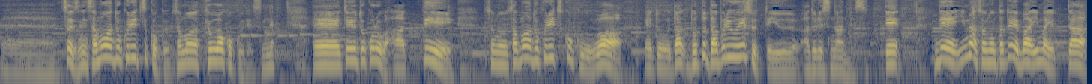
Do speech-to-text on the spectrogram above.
えー、そうですね。サモア独立国。サモア共和国ですね、えー、っていうところがあってそのサモア独立国は、えーと、と .ws っていうアドレスなんですって。で今その例えば今言った、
